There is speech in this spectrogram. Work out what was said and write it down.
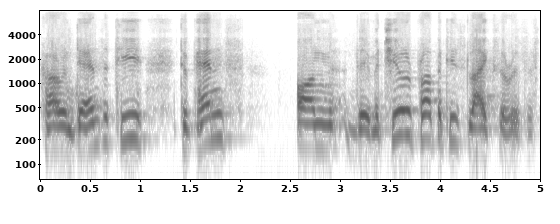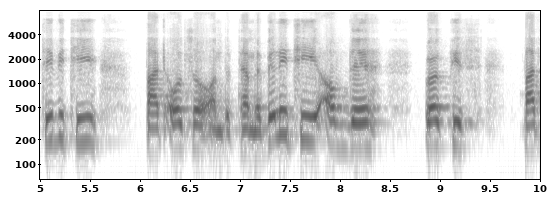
current density depends on the material properties like the resistivity, but also on the permeability of the workpiece. But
